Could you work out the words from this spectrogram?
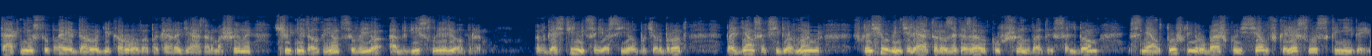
так не уступает дороге корова, пока радиатор машины чуть не толкнется в ее обвислые ребра. В гостинице я съел бутерброд, поднялся к себе в номер, включил вентилятор, заказал кувшин воды со льдом, снял туфли и рубашку и сел в кресло с книгой.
